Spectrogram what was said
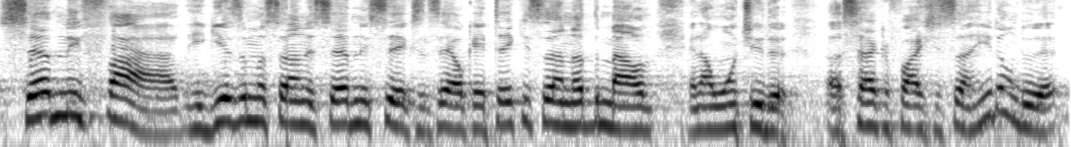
75, he gives him a son at 76 and say, okay, take your son up the mountain and I want you to uh, sacrifice your son. He don't do that.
